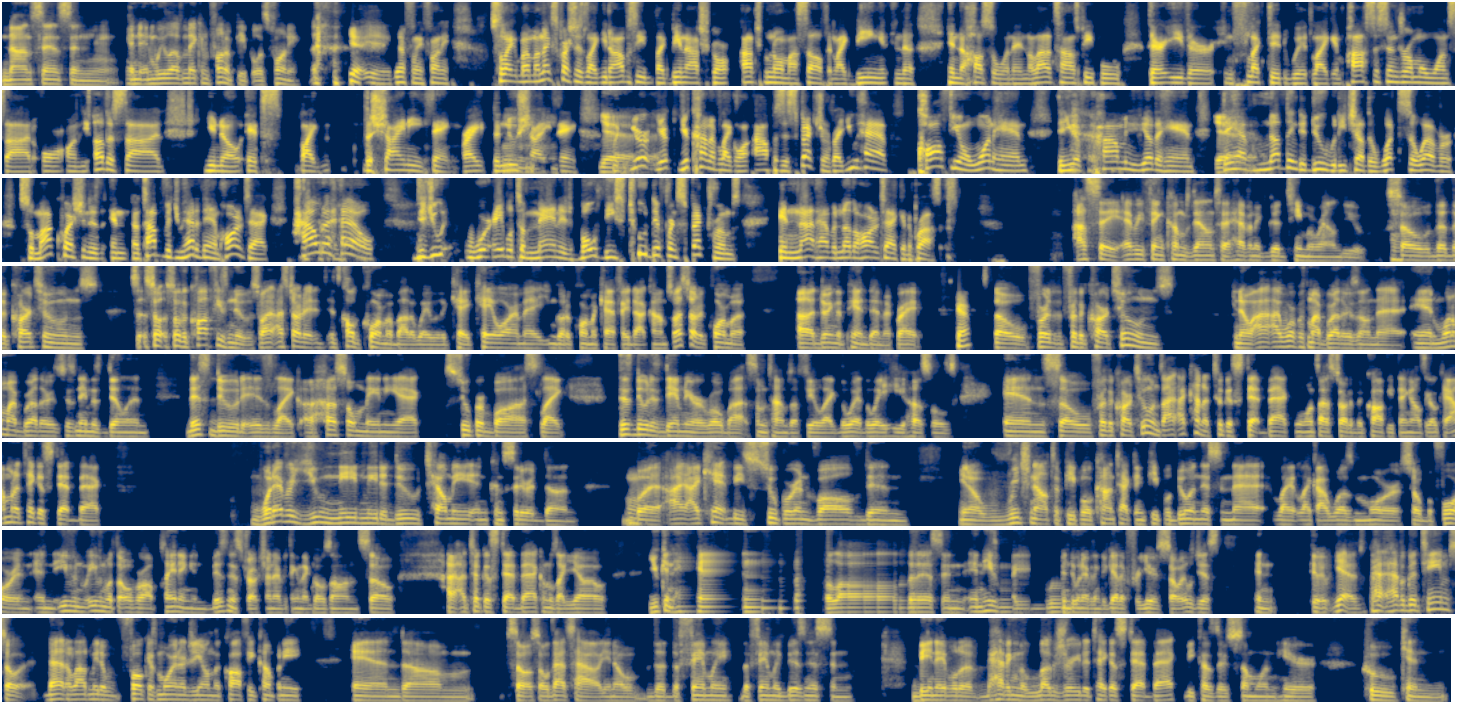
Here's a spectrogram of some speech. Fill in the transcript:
nonsense and and and we love making fun of people. It's funny. yeah, yeah, definitely funny. So like my, my next question is like you know obviously like being an entrepreneur, entrepreneur myself and like being in the in the hustle and then a lot of times people they're either inflected with like imposter syndrome on one side or on the other side you know it's like the shiny thing, right? The new mm. shiny thing. Yeah. But you're you're you're kind of like on opposite spectrums, right? You have coffee on one hand, then you have comedy on the other hand. Yeah. They have nothing to do with each other whatsoever. So my question is, and on top of it, you had a damn heart attack. How the hell did you were able to manage both these two different spectrums and not have another heart attack in the process? I say everything comes down to having a good team around you. Mm-hmm. So the the cartoons so, so, so the coffee's new. So I, I, started. It's called Korma, by the way, with a K. K O R M A. You can go to kormacafe.com. So I started Korma uh, during the pandemic, right? Okay. So for the, for the cartoons, you know, I, I work with my brothers on that, and one of my brothers, his name is Dylan. This dude is like a hustle maniac, super boss. Like this dude is damn near a robot. Sometimes I feel like the way the way he hustles. And so for the cartoons, I, I kind of took a step back once I started the coffee thing. I was like, okay, I'm gonna take a step back whatever you need me to do, tell me and consider it done. Mm. But I, I can't be super involved in, you know, reaching out to people, contacting people, doing this and that, like like I was more so before, and and even even with the overall planning and business structure and everything that goes on. So I, I took a step back and was like, yo, you can handle all this, and and he's we've been doing everything together for years, so it was just and it, yeah, have a good team. So that allowed me to focus more energy on the coffee company and um, so so that's how you know the the family the family business and being able to having the luxury to take a step back because there's someone here who can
